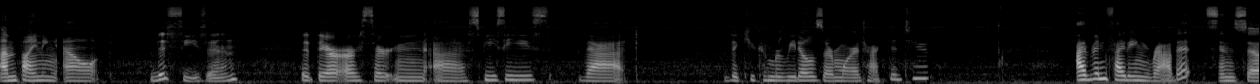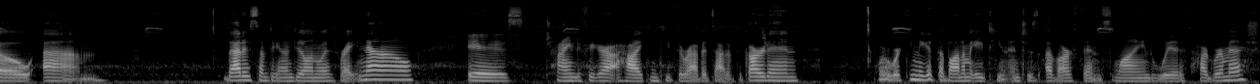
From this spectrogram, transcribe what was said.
I'm finding out this season that there are certain uh, species that the cucumber beetles are more attracted to. I've been fighting rabbits, and so um, that is something I'm dealing with right now, is trying to figure out how I can keep the rabbits out of the garden. We're working to get the bottom 18 inches of our fence lined with hardware mesh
